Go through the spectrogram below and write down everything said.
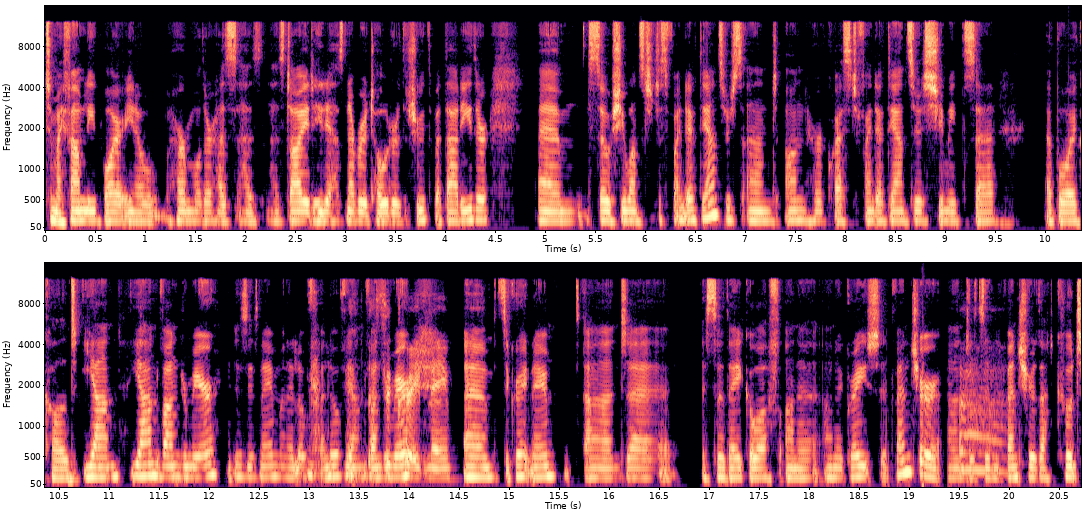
to my family, why, you know, her mother has has has died. He has never told her the truth about that either. Um, so she wants to just find out the answers. And on her quest to find out the answers, she meets uh, a boy called Jan. Jan Vandermeer is his name, and I love I love Jan That's Vandermeer. great name. Um, it's a great name, and uh, so they go off on a on a great adventure, and it's an ah. adventure that could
